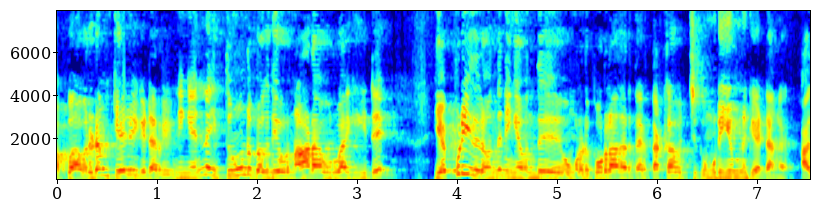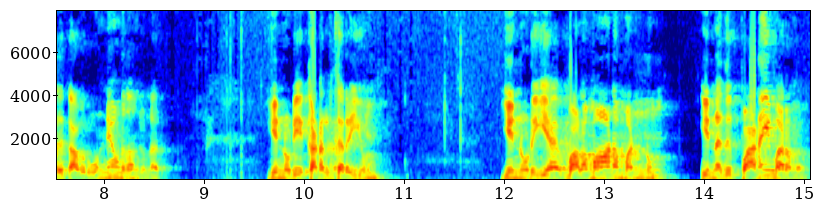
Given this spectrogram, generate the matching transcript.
அப்போ அவரிடம் கேள்வி கேட்டார்கள் நீங்கள் என்ன இத்தினூண்டு பகுதியை ஒரு நாடாக உருவாக்கிக்கிட்டு எப்படி இதில் வந்து நீங்கள் வந்து உங்களோட பொருளாதாரத்தை தக்க வச்சுக்க முடியும்னு கேட்டாங்க. அதுக்கு அவர் ஒன்றே ஒன்று தான் சொன்னார். என்னுடைய கடற்கரையும் என்னுடைய வளமான மண்ணும் எனது பனை மரமும்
